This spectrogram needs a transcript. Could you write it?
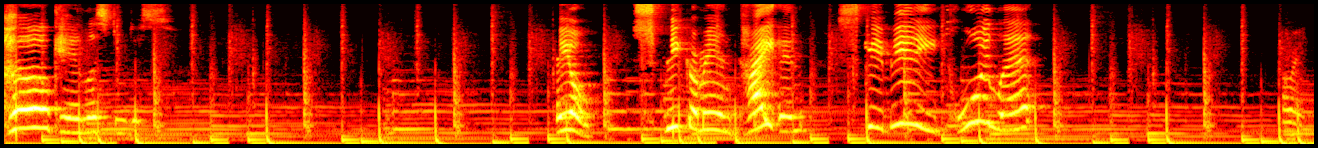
Okay, let's do this. Hey yo, Speaker Man Titan Skibidi toilet. Alright,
